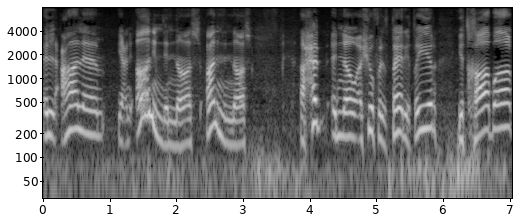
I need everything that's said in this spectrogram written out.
العالم يعني أنا من الناس أنا من الناس أحب إنه أشوف الطير يطير يتخابط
